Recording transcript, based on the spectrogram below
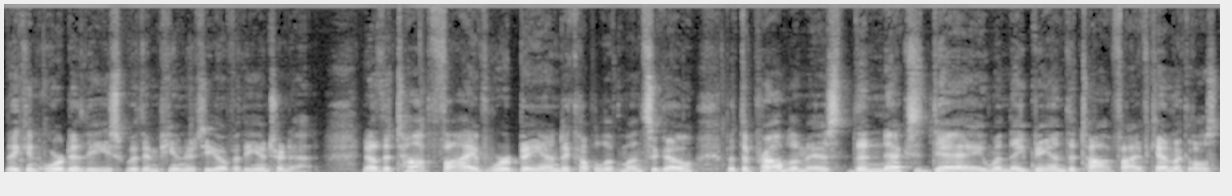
they can order these with impunity over the internet. Now, the top five were banned a couple of months ago, but the problem is the next day when they banned the top five chemicals,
